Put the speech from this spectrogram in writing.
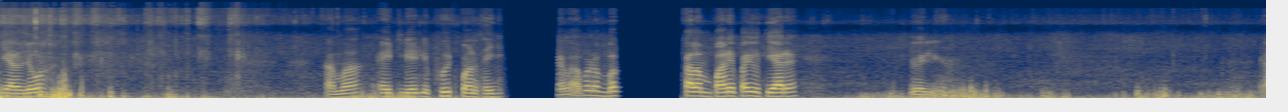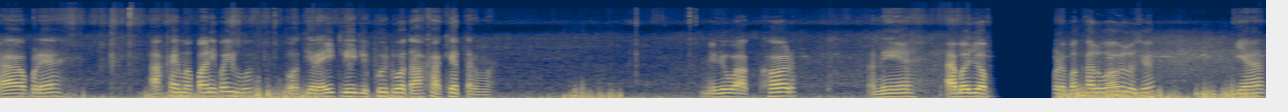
ત્યારે જુઓ. આમાં એટલી એટલી ફૂટ પણ થઈ ગઈ. આપણે બકાલામાં પાણી પાયું ત્યારે? જોઈ લઈએ આ આપણે આખામાં પાણી પાયું હોય, તો અત્યારે એટલી એટલી ફૂટ હોત આખા ખેતરમાં. એ જો આ ખડ અને આ બાજુ આપણે બકાલું આવેલું છે, ત્યાં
